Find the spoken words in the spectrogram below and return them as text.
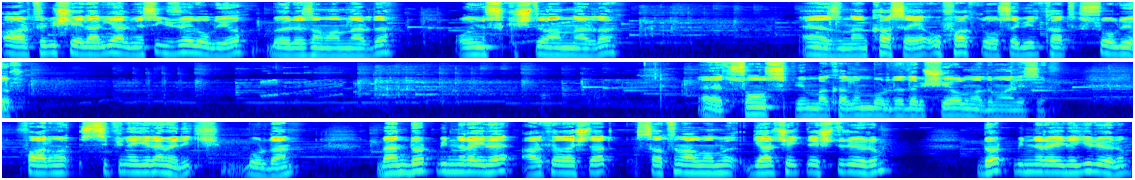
artı bir şeyler gelmesi güzel oluyor böyle zamanlarda. Oyun sıkıştığı anlarda. En azından kasaya ufak da olsa bir katkısı oluyor. Evet son spin bakalım burada da bir şey olmadı maalesef. Farma spin'e giremedik buradan. Ben 4000 lira ile arkadaşlar satın almamı gerçekleştiriyorum. 4000 lira ile giriyorum.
